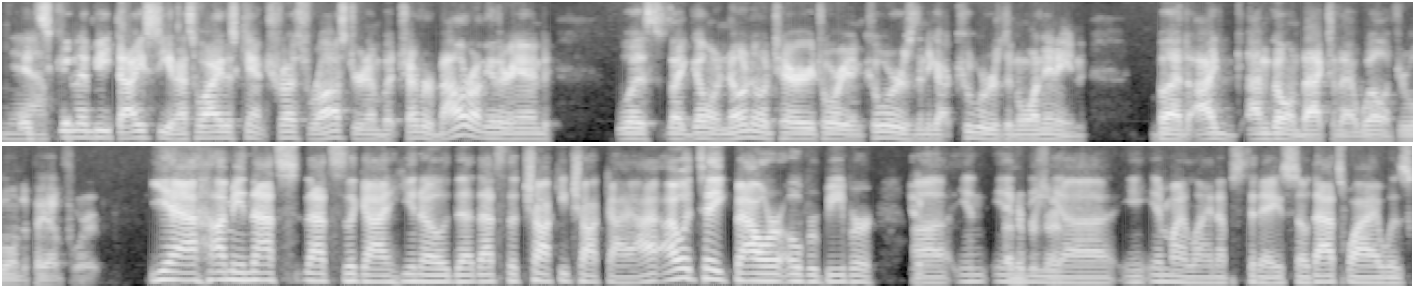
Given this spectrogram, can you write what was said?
Yeah. It's going to be dicey, and that's why I just can't trust rostering him. But Trevor Bauer, on the other hand, was like going no no territory in Coors, then he got Coors in one inning. But I I'm going back to that well if you're willing to pay up for it. Yeah, I mean that's that's the guy. You know that that's the chalky chalk guy. I, I would take Bauer over Bieber uh, in in the 100%. uh, in, my lineups today. So that's why I was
